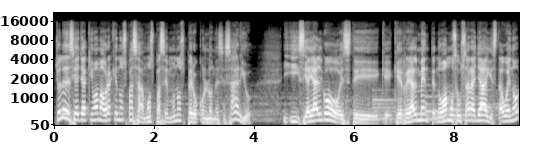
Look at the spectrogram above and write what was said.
Yo le decía ya aquí, mamá, ahora que nos pasamos, pasémonos, pero con lo necesario. Y, si hay algo este, que, realmente no vamos a usar allá y está bueno,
